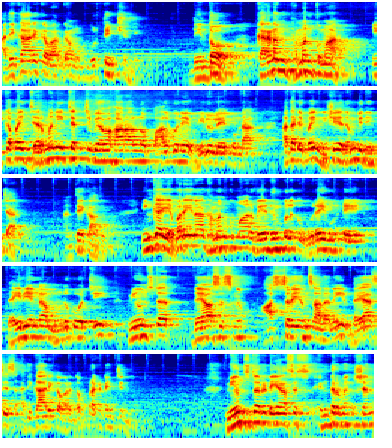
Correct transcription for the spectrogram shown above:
అధికారిక వర్గం గుర్తించింది. దీంతో కరణం ధమన్ కుమార్ ఇకపై జర్మనీ చర్చ్ వ్యవహారాల్లో పాల్గొనే వీలు లేకుండా అతడిపై నిషేధం విధించారు. అంతేకాదు ఇంకా ఎవరైనా ధమన్ కుమార్ వేధింపులకు గురై ఉంటే ధైర్యంగా ముందుకు వచ్చి మ్యూన్స్టర్ డయాసిస్ను ఆశ్రయించాలని డయాసిస్ అధికారిక వర్గం ప్రకటించింది. Munster diocese intervention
